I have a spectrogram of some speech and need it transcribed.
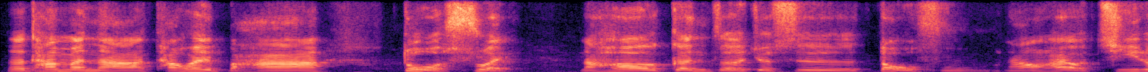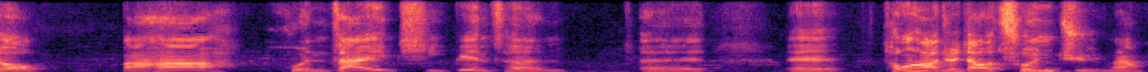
那他们呢，他会把它剁碎，然后跟着就是豆腐，然后还有鸡肉，把它混在一起，变成呃呃茼蒿就叫春菊嘛。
